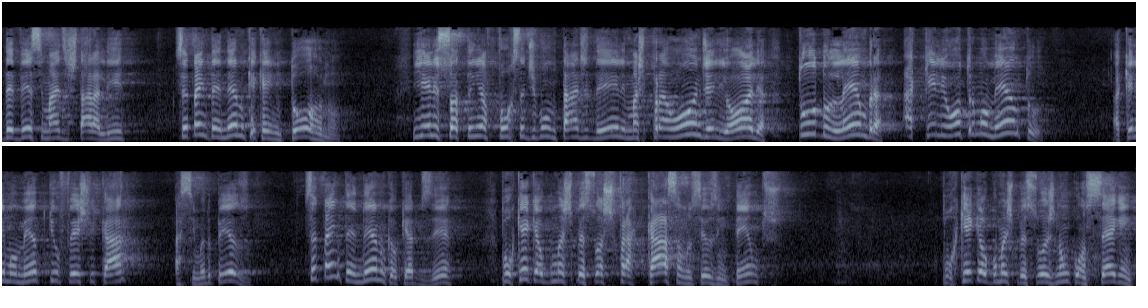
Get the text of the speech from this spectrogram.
devesse mais estar ali. Você está entendendo o que é entorno? E ele só tem a força de vontade dele, mas para onde ele olha, tudo lembra aquele outro momento. Aquele momento que o fez ficar acima do peso. Você está entendendo o que eu quero dizer? Por que, que algumas pessoas fracassam nos seus intentos? Por que, que algumas pessoas não conseguem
